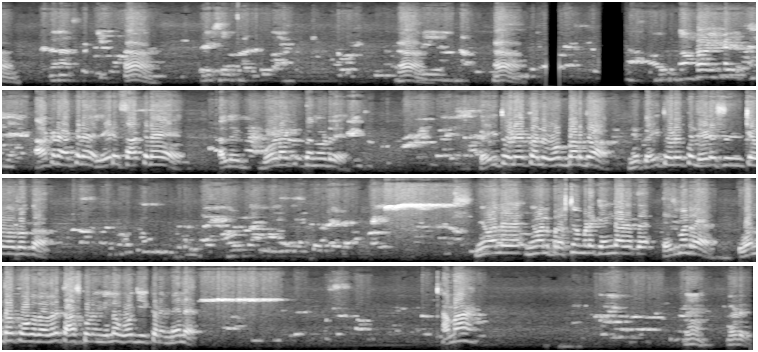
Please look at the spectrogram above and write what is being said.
ಆ ಕಡೆ ಆ ಕಡೆ ಲೇಡೀಸ್ ಆ ಕಡೆ. ಅಲ್ಲಿ ಬೋರ್ಡ್ ಹಾಕಿರ್ತ ನೋಡ್ರಿ. ಕೈ ತೊಳೆಯಕ್ಕ ಅಲ್ಲಿ ಹೋಗ್ಬಾರ್ದು. ನೀವು ಕೈ ತೊಳೆಯಕ್ಕ ಲೇಡೀಸ್ ಹೋಗ್ಬೇಕು. ನೀವಲ್ಲಿ ನೀವಲ್ಲಿ ಪ್ರಶ್ನೆ ಮಾಡಕ್ ಹೆಂಗಾಗತ್ತೆ ಯಜಮಾನ್ರೆ, ಒಂದಕ್ಕೆ ಹೋಗೋದಾದ್ರೆ ಕಾಸು ಕೊಡಂಗಿಲ್ಲ, ಹೋಗಿ ಈ ಕಡೆ ಮೇಲೆ. ಅಮ್ಮ? ನೋಡಿ.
